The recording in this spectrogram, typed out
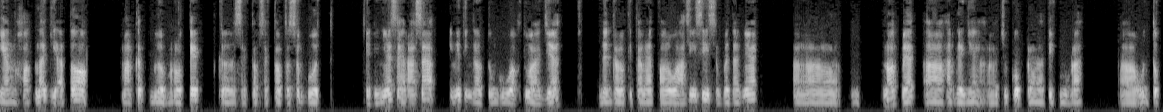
yang hot lagi atau market belum rotate ke sektor-sektor tersebut jadinya saya rasa ini tinggal tunggu waktu aja dan kalau kita lihat valuasi sih sebenarnya uh, not bad uh, harganya uh, cukup relatif murah uh, untuk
